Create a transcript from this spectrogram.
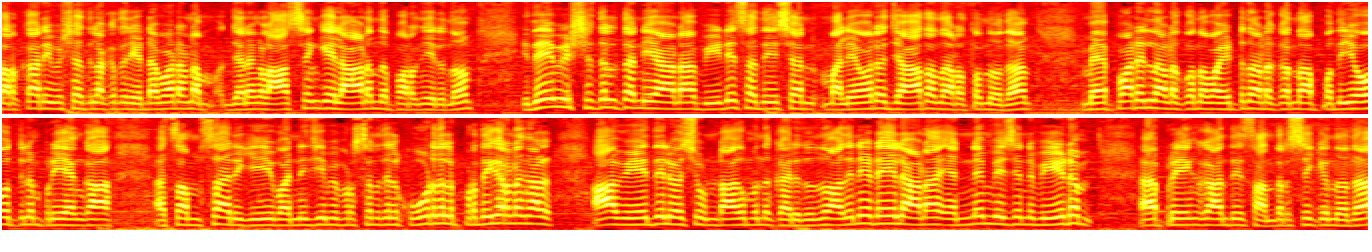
സർക്കാർ ഈ വിഷയത്തിലൊക്കെ തന്നെ ഇടപെടണം ജനങ്ങൾ ആശങ്കയിലാണെന്ന് പറഞ്ഞിരുന്നു. ഇതേ വിഷയത്തിൽ തന്നെയാണ് വി ഡി സതീശൻ മലയോര ജാഥ നടത്തുന്നത്. മേപ്പാടിൽ നടക്കുന്ന വൈകിട്ട് നടക്കുന്ന പൊതുയോഗത്തിലും പ്രിയങ്ക ആ, സംസാരിക്കും ഈ വന്യജീവി പ്രശ്നത്തിൽ കൂടുതൽ പ്രതികരണങ്ങൾ ആ വേദിയിൽ വെച്ച് ഉണ്ടാകുമെന്ന് കരുതുന്നു. അതിനിടയിലാണ് എൻ എം വിജയന്റെ വീടും പ്രിയങ്ക ഗാന്ധി സന്ദർശിക്കുന്നത്.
